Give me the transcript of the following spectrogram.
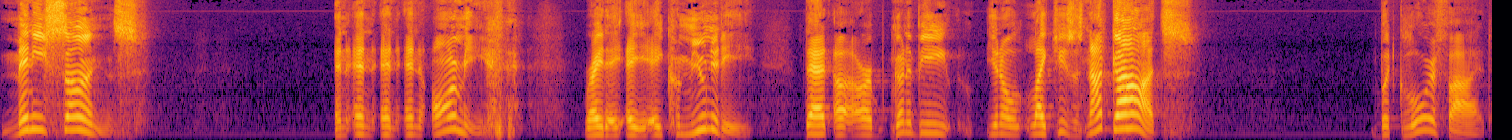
many sons an, an, an, an army, right? A, a, a community that uh, are going to be, you know, like Jesus. Not gods, but glorified.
